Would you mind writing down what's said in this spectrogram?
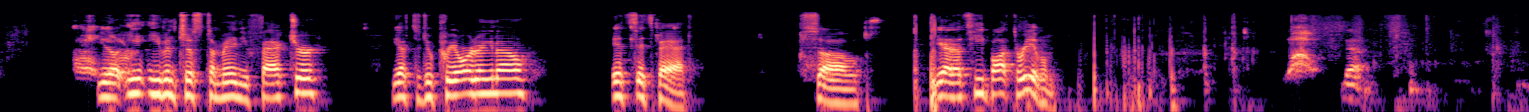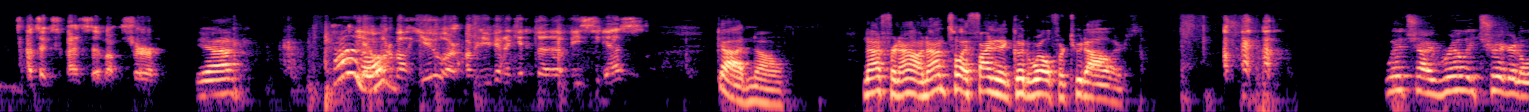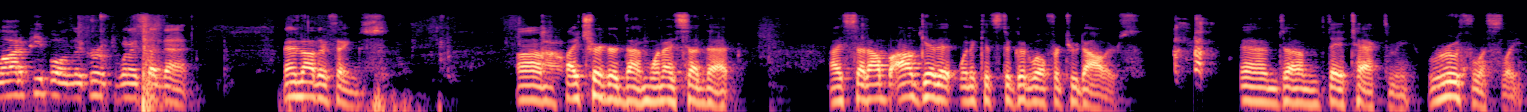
Oh, You know, e- even just to manufacture, you have to do pre-ordering now. It's it's bad. So, yeah, that's he bought three of them. wow, Yeah. that's expensive. I'm sure. Yeah. I don't Yeah. What about you? Are, are you gonna get the VCS? God no, not for now. Not until I find it at Goodwill for two dollars. Which I really triggered a lot of people in the group when I said that, and other things. Um, I triggered them when I said that. I said I'll I'll get it when it gets to Goodwill for two dollars, and um, they attacked me ruthlessly.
